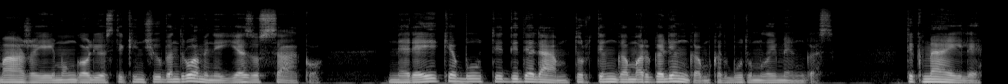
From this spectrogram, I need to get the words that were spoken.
mažajai Mongolijos tikinčių bendruomeniai Jėzus sako, nereikia būti dideliam, turtingam ar galingam, kad būtum laimingas. Tik meilė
